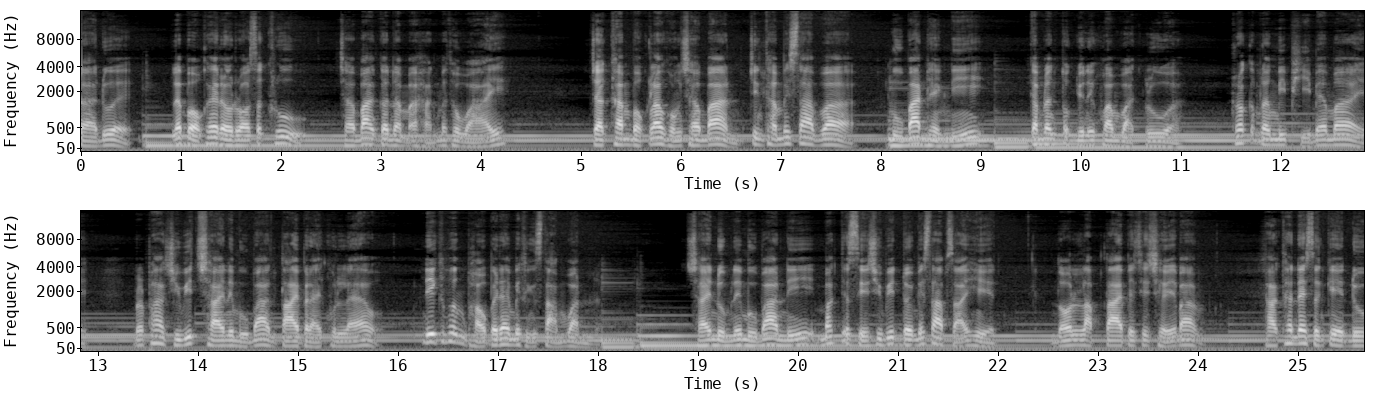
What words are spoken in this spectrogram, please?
นาด้วย และบอกให้เรารอสักครู่ ชาวบ้านก็นำอาหารมาถวาย จากคำบอกเล่าของชาวบ้านจึงทำให้ทราบว่า หมู่บ้านแห่งนี้กำลังตกอยู่ในความหวาดกลัว เพราะกำลังมีผีแม่ไม้มาพากชีวิตชายในหมู่บ้านตายไปหลายคนแล้ว นี่ก็เพิ่งเผาไปได้ไม่ถึงสามวัน ชายหนุ่มในหมู่บ้านนี้มักจะเสียชีวิตโดยไม่ทราบสาเหตุ นอนหลับตายไปเฉยๆบ้าง หากท่านได้สังเกตดู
